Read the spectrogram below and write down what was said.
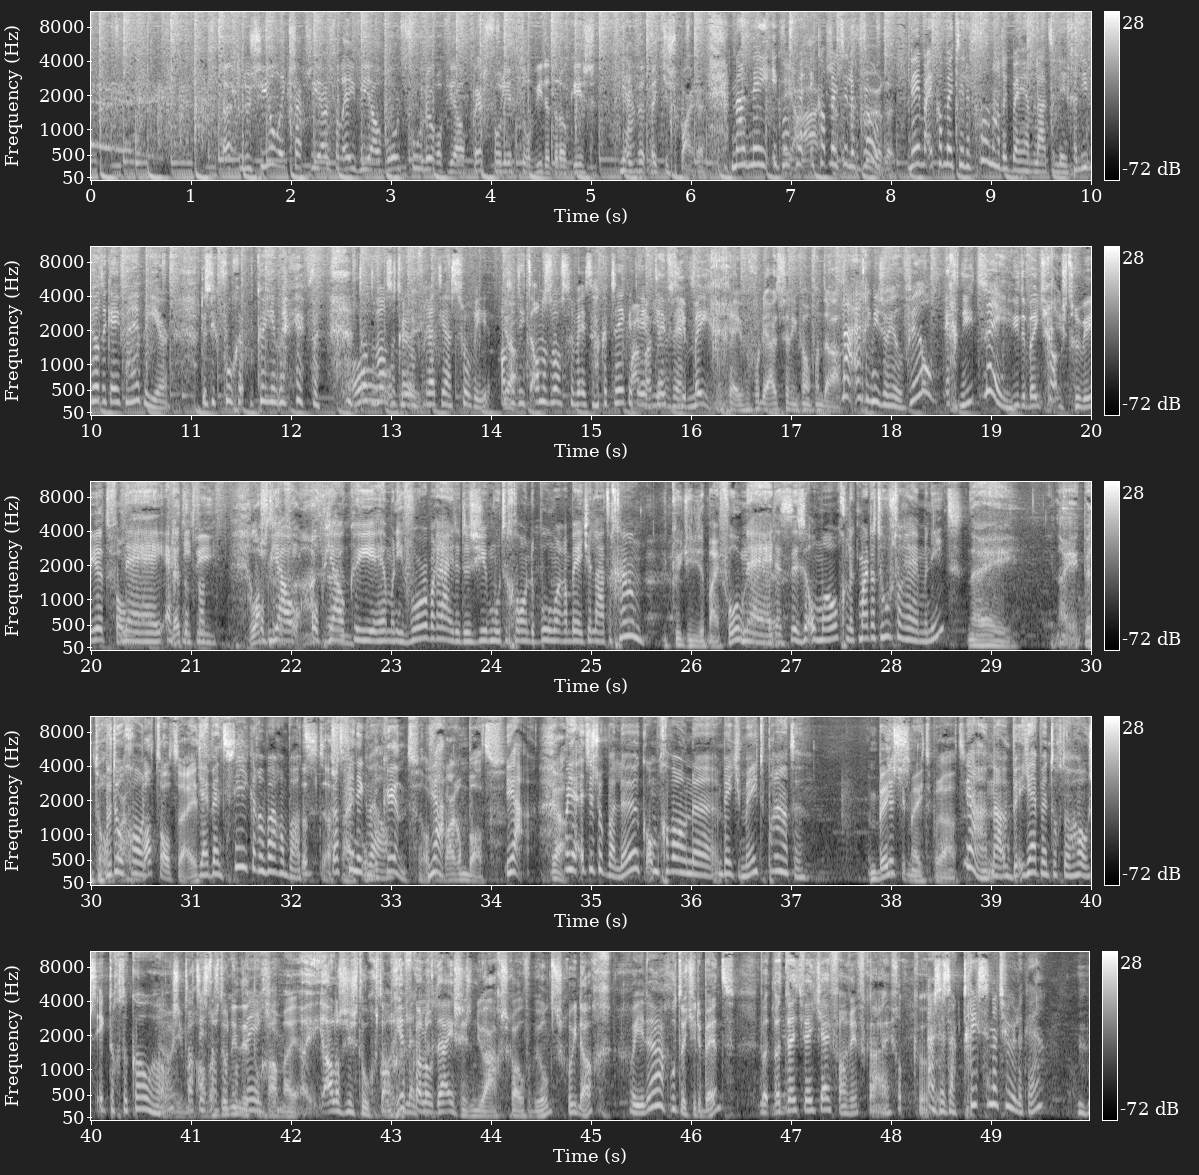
Luciel, ik zag zojuist al even jouw woordvoerder of jouw persvoorlichter of wie dat er ook is, even met je sparren. Nou nee, ik, was Ja, ik had mijn telefoon. gebeuren. Nee, maar ik had mijn telefoon had ik bij hem laten liggen. Die wilde ik even hebben hier. Dus ik vroeg, kun je me even... dat was het oké. Wilfred. Ja, sorry. Als Ja. het iets anders was geweest, had ik het zeker Maar tegen wat heeft hij je meegegeven voor die uitzending van vandaag? Nou, eigenlijk niet zo heel veel. Echt niet? Nee. Niet een beetje geïnstrueerd van... Nee, echt niet. op die Op jou, vragen op jou kun je je helemaal niet voorbereiden. Dus je moet gewoon de boel maar een beetje laten gaan. Je kunt je niet op mij voorbereiden. Nee, dat is onmogelijk. Maar dat hoeft toch helemaal niet? Nee. Nee, ik ben toch een warm gewoon- bad altijd. Jij bent zeker een warm bad. dat, Dat, dat, vind ik wel. bekend als ja. een warm bad. Ja. Ja. maar ja, het is ook wel leuk om gewoon eh, een beetje mee te praten. Een beetje Dus- mee te praten. Ja, nou, jij bent toch de host, ik toch de Nou, co-host. je mag dat is alles toch doen in dit een beetje... programma. Alles is toegestaan. Rivka. Lodijs is nu aangeschoven bij ons. Goeiedag. Goeiedag. Goed dat je er bent. Wat, wat weet, weet jij van Rivka eigenlijk? Nou, ze is actrice natuurlijk, hè?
